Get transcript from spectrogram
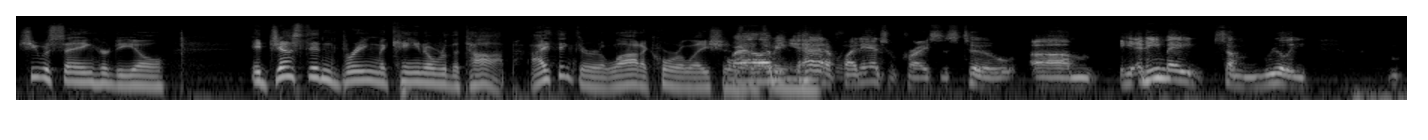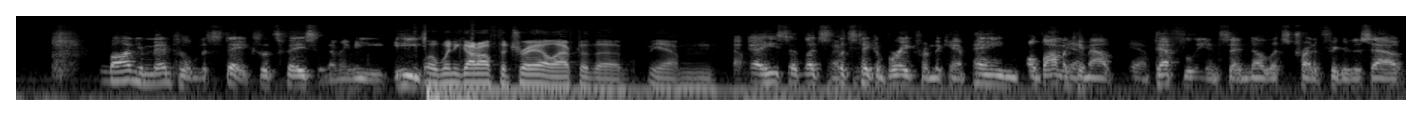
She was saying her deal. It just didn't bring McCain over the top. I think there are a lot of correlations. Well, I mean, you had a financial crisis too, um, and he made some really monumental mistakes. Let's face it. I mean, he he. Well, when he got off the trail after the yeah. Mm. Yeah, he said let's let's take a break from the campaign. Obama yeah. came out yeah. definitely and said no, let's try to figure this out.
